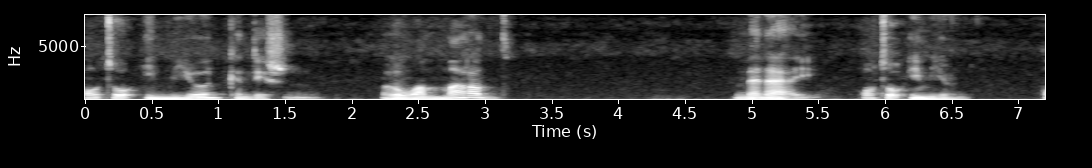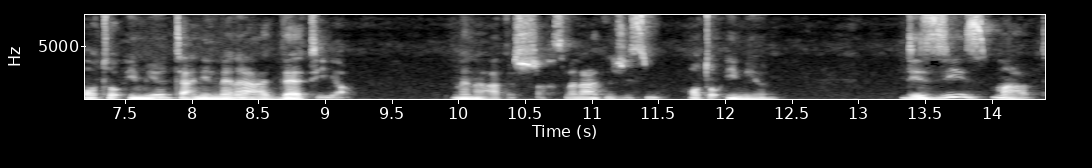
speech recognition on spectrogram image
autoimmune condition هو مرض مناعي autoimmune autoimmune تعني المناعة الذاتية مناعة الشخص مناعة الجسم autoimmune disease مرض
